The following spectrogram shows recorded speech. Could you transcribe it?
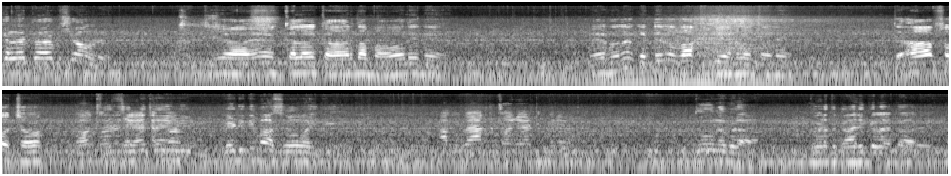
کلر کار پچھاؤ جی آ کلر کار دا ماحول ہی نے دیکھو نا گڈے نو وقت بھی کھلوتے نے تے آپ سوچو گڈی دی بس ہو بھائی دو نہ بڑا بڑا تو کاری کلر کار ہے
